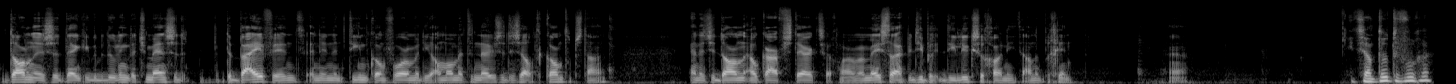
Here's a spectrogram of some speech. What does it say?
dan is het denk ik de bedoeling dat je mensen er- erbij vindt en in een team kan vormen die allemaal met de neuzen dezelfde kant op staan. En dat je dan elkaar versterkt, zeg maar. Maar meestal heb je die, die luxe gewoon niet aan het begin. Ja. Iets aan toe te voegen?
